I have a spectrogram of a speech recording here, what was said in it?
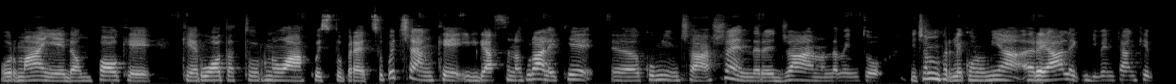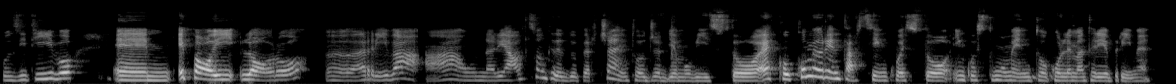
ormai è da un po' che, che ruota attorno a questo prezzo. Poi c'è anche il gas naturale che eh, comincia a scendere, già è un andamento diciamo per l'economia reale che diventa anche positivo ehm, e poi l'oro eh, arriva a un rialzo anche del 2%, oggi abbiamo visto. Ecco, come orientarsi in questo, in questo momento con le materie prime?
